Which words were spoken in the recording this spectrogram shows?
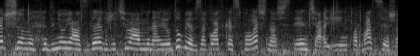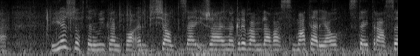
Pierwszym dniu jazdy wrzuciłam na YouTubie w zakładkę społeczność zdjęcia i informacje, że jeżdżę w ten weekend po R10 i że nagrywam dla Was materiał z tej trasy.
